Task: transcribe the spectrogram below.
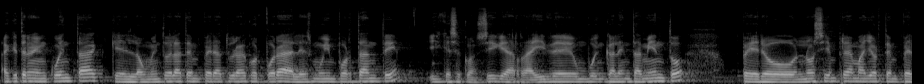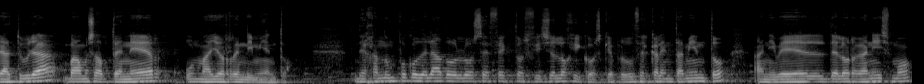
hay que tener en cuenta que el aumento de la temperatura corporal es muy importante y que se consigue a raíz de un buen calentamiento, pero no siempre a mayor temperatura vamos a obtener un mayor rendimiento. Dejando un poco de lado los efectos fisiológicos que produce el calentamiento a nivel del organismo,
